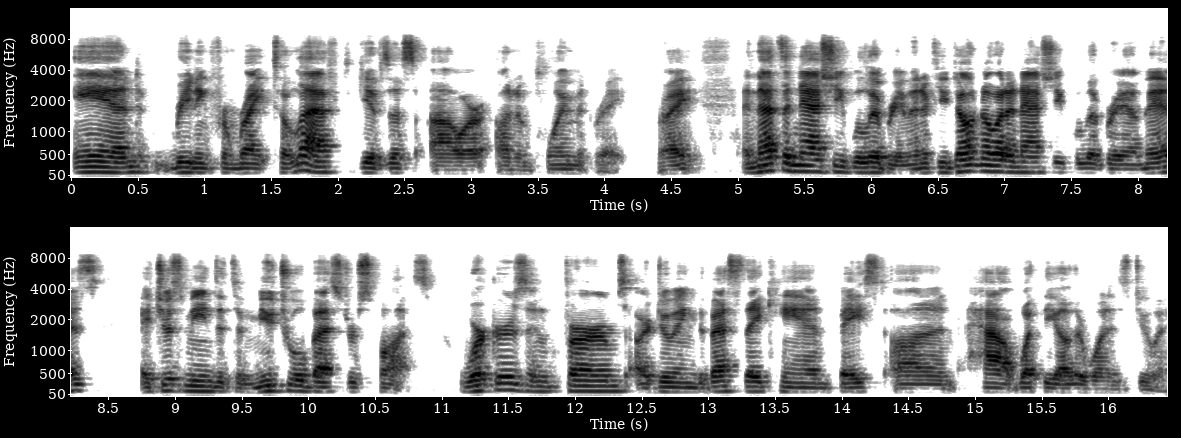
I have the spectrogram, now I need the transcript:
And reading from right to left gives us our unemployment rate, right? And that's a Nash equilibrium. And if you don't know what a Nash equilibrium is, it just means it's a mutual best response. Workers and firms are doing the best they can based on how what the other one is doing.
